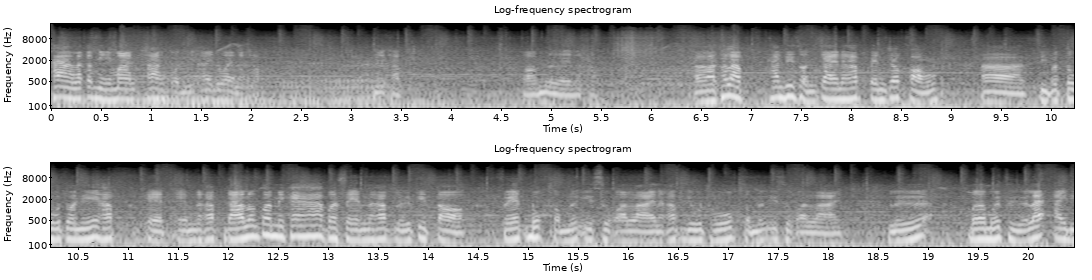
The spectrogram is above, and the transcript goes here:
ข้างแล้วก็มีม่านข้างตัวนี้ให้ด้วยนะครับ นี่ครับ พร้อมเลยนะครับเอ่อสำหรับท่านที่สนใจนะครับ เป็นเจ้าของอ่อสี่ประตูตัวนี้ครับเกรด M นะครับ ดาวน์เริ่มต้นมีแค่5%นะครับ หรือติดต่อ Facebook สมนึกอิสุออนไลน์นะครับ YouTube สมนึกอิสุออนไลน์ หรือเบอร์มือถือและ ID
